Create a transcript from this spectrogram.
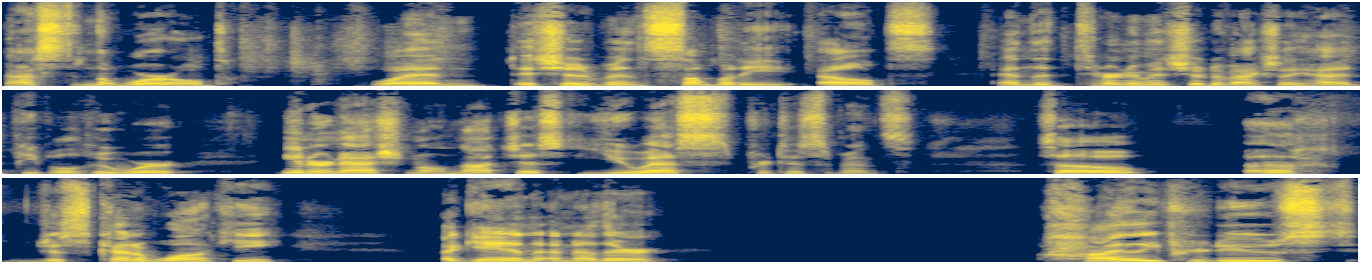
best in the world when it should have been somebody else? And the tournament should have actually had people who were international, not just U.S. participants. So, uh, just kind of wonky again, another highly produced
